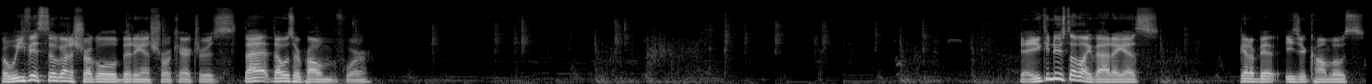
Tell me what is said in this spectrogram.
But Wii Fit's still gonna struggle a little bit against short characters. That that was her problem before. Yeah, you can do stuff like that, I guess. Get a bit easier combos.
